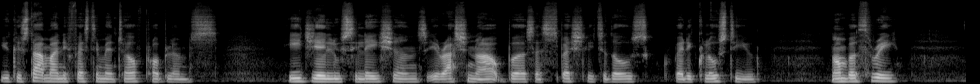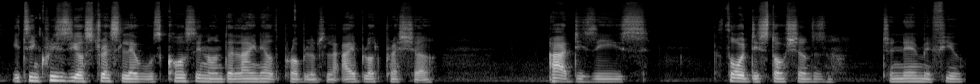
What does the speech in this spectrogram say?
you can start manifesting mental health problems, e.g., hallucinations, irrational outbursts, especially to those very close to you. Number three, it increases your stress levels, causing underlying health problems like high blood pressure, heart disease, thought distortions, to name a few.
